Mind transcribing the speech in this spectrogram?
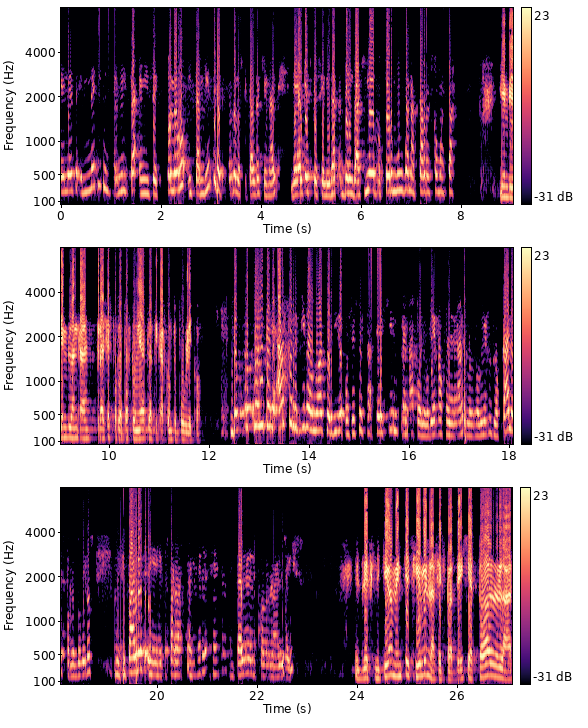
Él es médico internista e infectólogo y también director del Hospital Regional de Alta Especialidad del Bajío. Doctor, muy buenas tardes, ¿cómo está? Bien, bien, Blanca. Gracias por la oportunidad de platicar con tu público. Doctor, cuénteme, ¿ha servido o no ha servido pues esta estrategia implementada por el gobierno federal, por los gobiernos locales, por los gobiernos municipales eh, para atender la emergencia sanitaria del coronavirus? Definitivamente sirven las estrategias, todas las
